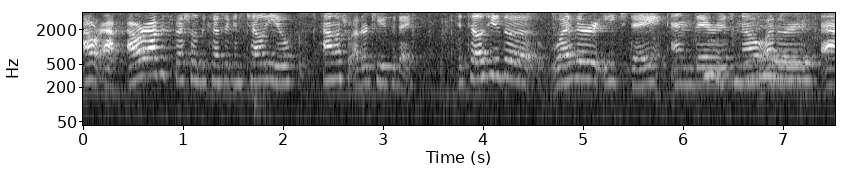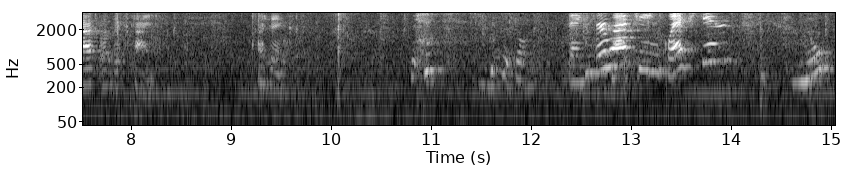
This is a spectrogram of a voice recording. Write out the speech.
Our app. Our app is special because it can tell you how much water to use a day. It tells you the weather each day, and there is no other app of its kind. I think. Thanks for watching. Questions? Nope.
